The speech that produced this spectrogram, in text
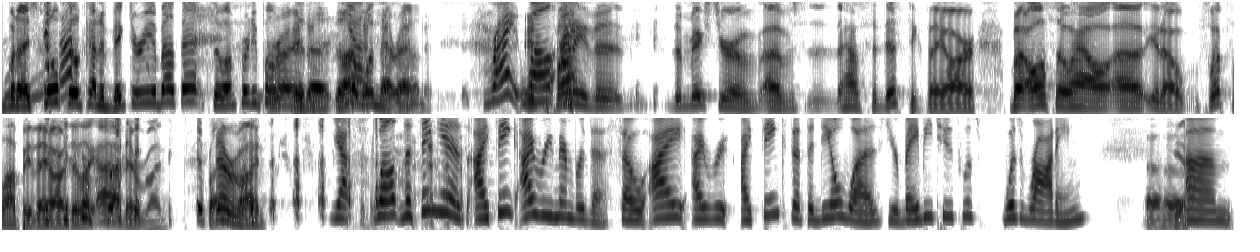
But I still feel kind of victory about that. So I'm pretty pumped Right. that, uh, that I won that round. Right. Well, it's I- funny the the mixture of of how sadistic they are, but also how uh, you know flip floppy they are. They're like, ah, never mind, never mind. Yeah. Well, the thing is, I think I remember this. So I I re- I think that the deal was your baby tooth was was rotting. Uh-huh. Yes. Um,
